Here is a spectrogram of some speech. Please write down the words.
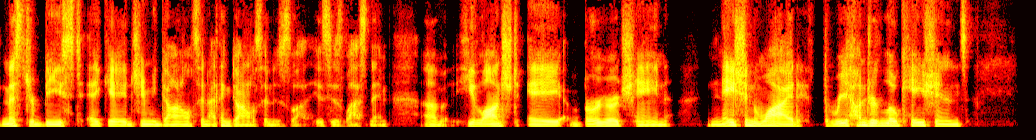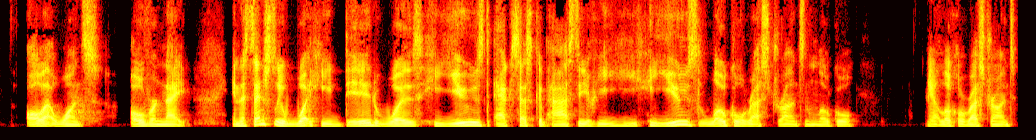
Mr. Beast, aka Jimmy Donaldson, I think Donaldson is, is his last name. Um, he launched a burger chain nationwide, 300 locations all at once overnight. And essentially, what he did was he used excess capacity, he he used local restaurants and local yeah, local restaurants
